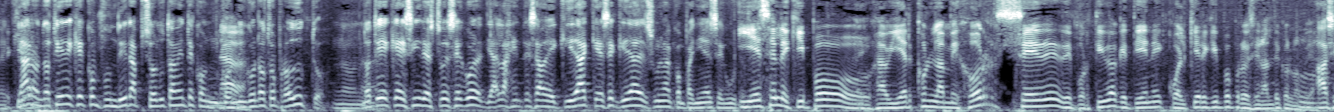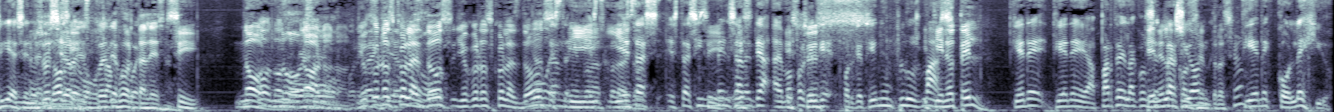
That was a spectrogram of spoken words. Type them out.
La equidad. claro, no tiene que confundir absolutamente con, ningún otro producto. No, No, tiene que decir esto es seguro. Ya la gente sabe equidad, que es equidad, es una compañía de seguros. Y es el equipo, Javier, con la mejor sede deportiva que tiene cualquier equipo profesional de Colombia. Así es, en Eso el es norte Después de bueno. Fortaleza. Sí. No, no, no, no, Yo conozco las dos, yo conozco las dos. Y, y las esta, dos. Esta es sí, inmensamente, es- además porque, es- porque tiene un plus y más. tiene hotel. Tiene, tiene, aparte de la Tiene la concentración, concentración. tiene colegio.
